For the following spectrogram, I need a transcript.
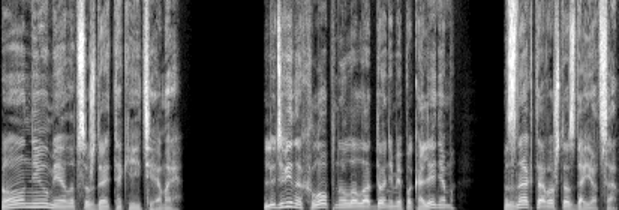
Он не умел обсуждать такие темы. Людивина хлопнула ладонями по коленям в знак того, что сдается.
